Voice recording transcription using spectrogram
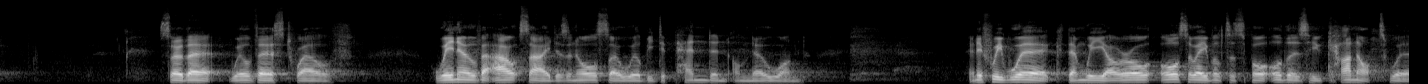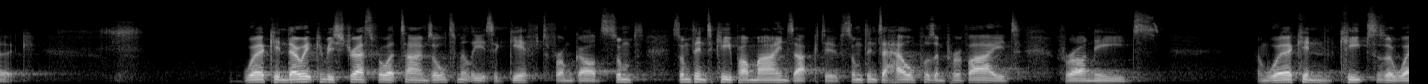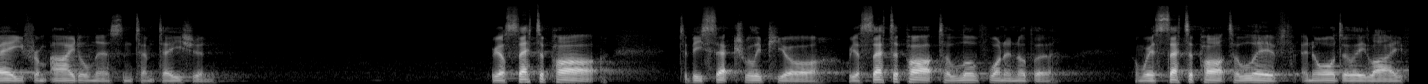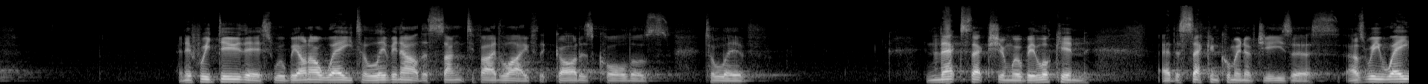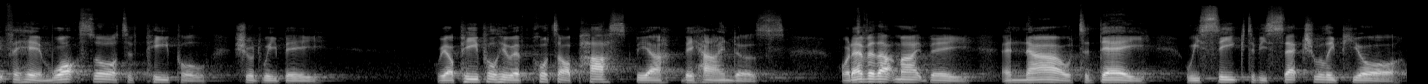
So that will verse 12 win over outsiders and also will be dependent on no one. And if we work, then we are also able to support others who cannot work. Working, though it can be stressful at times, ultimately it's a gift from God, some, something to keep our minds active, something to help us and provide for our needs. And working keeps us away from idleness and temptation. We are set apart to be sexually pure. We are set apart to love one another and we're set apart to live an orderly life. And if we do this, we'll be on our way to living out the sanctified life that God has called us to live. In the next section, we'll be looking at the second coming of Jesus. As we wait for him, what sort of people should we be? We are people who have put our past behind us, whatever that might be, and now, today, we seek to be sexually pure.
